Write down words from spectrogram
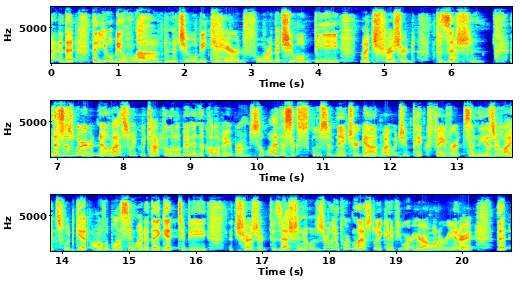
Uh, that, that you will be loved and that you will be cared for, that you will be my treasured possession. And this is where, now last week we talked a little bit in the call of Abram. So why this exclusive nature, God? Why would you pick favorites and the Israelites would get all the blessing? Why did they get to be the treasured possession? It was really important last week. And if you weren't here, I want to reiterate that,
